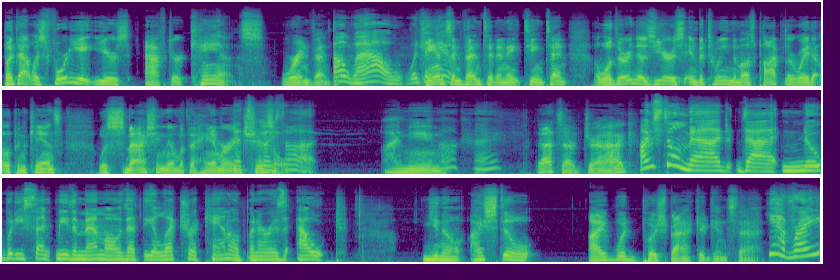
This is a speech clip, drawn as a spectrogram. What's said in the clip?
But that was 48 years after cans were invented. Oh wow, what they Cans invented in 1810. Well, during those years in between, the most popular way to open cans was smashing them with a hammer and That's chisel. I thought. I mean, Okay. that's a drag. I'm still mad that nobody sent me the memo that the electric can opener is out. You know, I still, I would push back against that. Yeah, right?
